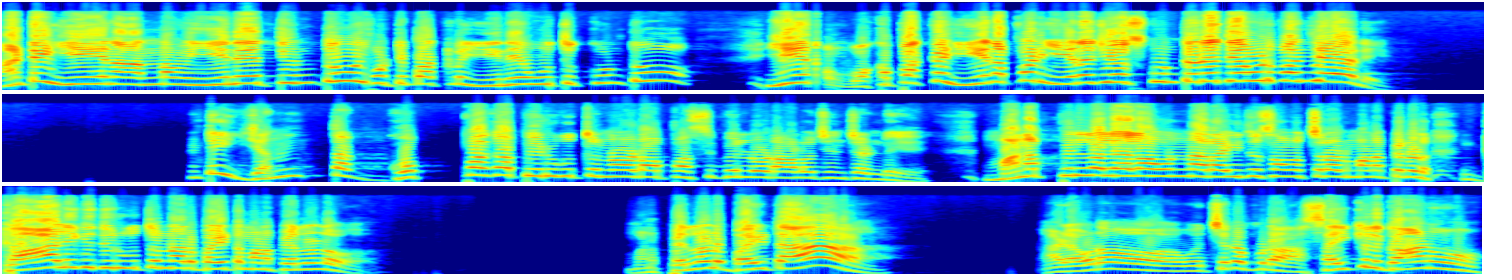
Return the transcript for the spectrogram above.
అంటే ఈయన అన్నం ఈయనే తింటూ పుట్టి బట్టలు ఈయనే ఉతుక్కుంటూ ఈయన ఒక పక్క ఈయన పని ఈయన చేసుకుంటూనే దేవుడు పని చేయాలి. అంటే ఎంత గొప్పగా పెరుగుతున్నాడో ఆ పసిపిల్లోడు ఆలోచించండి. మన పిల్లలు ఎలా ఉన్నారు? ఐదు సంవత్సరాలు మన పిల్లలు. గాలికి తిరుగుతున్నారు బయట మన పిల్లలు. మన పిల్లలు బయట ఆడెవడో వచ్చినప్పుడు ఆ సైకిల్ గాను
